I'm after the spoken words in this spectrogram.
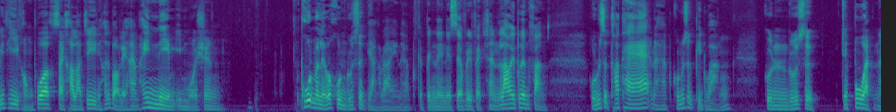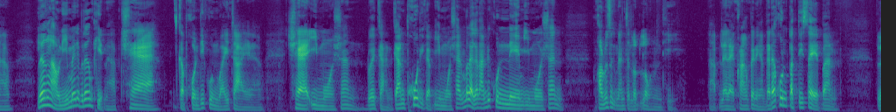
วิธีของพวก psychology เนี่ยเขาจะบอกเลยครับให้ name emotion พูดมาเลยว่าคุณรู้สึกอย่างไรนะครับเป็นในใน self reflection เล่าให้เพื่อนฟัง คุณรู้สึกท้อแท้นะครับ คุณรู้สึกผิดหวัง คุณรู้สึกเจ็บปวดนะครับ เรื่องเหล่านี้ไม่ได้เป็นเรื่องผิดนะครับ แชร์กับคนที่คุณไว้ใจนะครับ แชร์ emotion ด้วยกันการพูดกับ emotion เมื่อไหร่ก็ตามที่คุณ name emotionความรู้สึกนั้นจะลดลงทันทีนะครับหลาย ๆ ครั้งเป็นอย่างนั้นแต่ถ้าคุณปฏิเสธมัน หล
